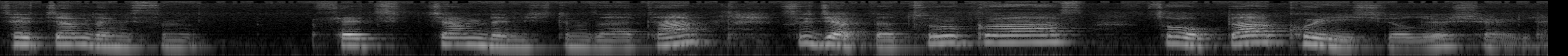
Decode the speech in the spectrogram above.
seçeceğim demiştim. Seçeceğim demiştim zaten. Sıcakta turkuaz, soğukta koyu yeşil oluyor şöyle.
